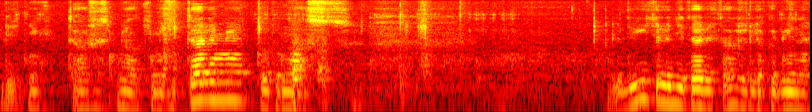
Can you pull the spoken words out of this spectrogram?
литник также с мелкими деталями. Тут у нас двигателя детали, также для кабины.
